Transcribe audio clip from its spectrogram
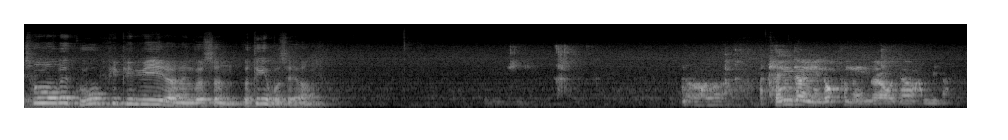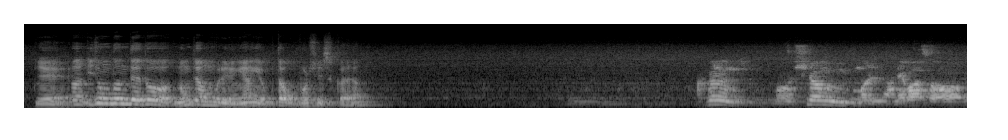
1509 ppb라는 것은 어떻게 보세요? 굉장히 높은 농도라고 생각합니다. 예. 이 정도인데도 농작물에 영향이 없다고 볼 수 있을까요? 그거는 뭐 실험을 안 해봐서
